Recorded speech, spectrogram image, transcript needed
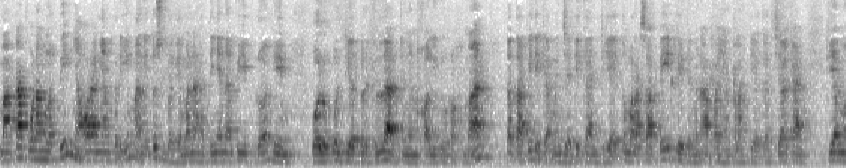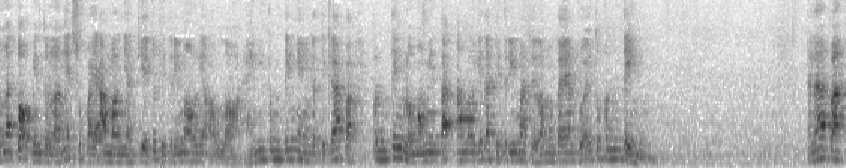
Maka kurang lebihnya orang yang beriman itu sebagaimana hatinya Nabi Ibrahim. Walaupun dia bergelar dengan Khalilur Rahman, tetapi tidak menjadikan dia itu merasa pede dengan apa yang telah dia kerjakan. Dia mengetok pintu langit supaya amalnya dia itu diterima oleh Allah. Nah, ini pentingnya yang ketiga apa? Penting loh meminta amal kita diterima dalam yang doa itu penting. Kenapa?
